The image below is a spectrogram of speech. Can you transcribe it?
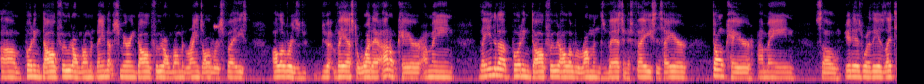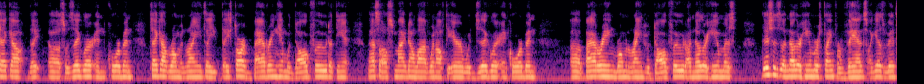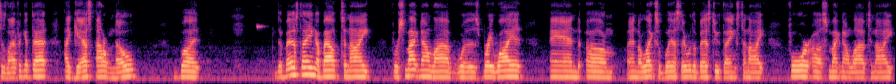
um, putting dog food on Roman. They ended up smearing dog food on Roman Reigns all over his face, all over his vest or whatever. I don't care. I mean, they ended up putting dog food all over Roman's vest and his face, his hair. Don't care. I mean, so it is what it is. They take out they uh, so Ziggler and Corbin take out Roman Reigns. They they start battering him with dog food at the end. That's all. SmackDown Live went off the air with Ziggler and Corbin uh, battering Roman Reigns with dog food. Another humorous. This is another humorous thing for Vince. I guess Vince is laughing at that. I guess I don't know, but the best thing about tonight for SmackDown Live was Bray Wyatt and um, and Alexa Bliss. They were the best two things tonight for uh, SmackDown Live tonight.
